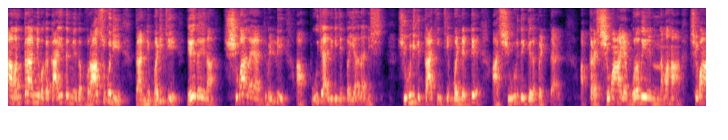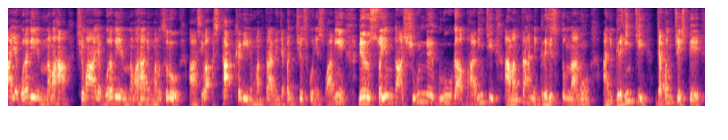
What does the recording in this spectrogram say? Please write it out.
ఆ మంత్రాన్ని ఒక కాగితం మీద వ్రాసుకొని దాన్ని మడిచి ఏదైనా శివాలయానికి వెళ్ళి ఆ పూజారికి చెప్పయ్యా దాన్ని శివునికి తాకించి ఇవ్వండి అంటే ఆ శివుడి దగ్గర పెడతాడు. అక్కడ శివాయ గురవే నమ శివాయ గురవే నమ శివాయ గురవే నమ అని మనసులో ఆ శివ అష్టాక్షరీని మంత్రాన్ని జపం చేసుకుని స్వామి నేను స్వయంగా శివుణ్ణే గురువుగా భావించి ఆ మంత్రాన్ని గ్రహిస్తున్నాను అని గ్రహించి జపం చేస్తే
